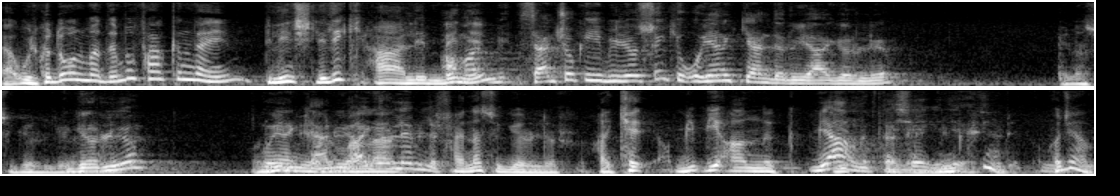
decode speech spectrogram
Ya uykuda olmadığımı farkındayım. Bilinçlilik halim benim. Ama sen çok iyi biliyorsun ki uyanıkken de rüya görülüyor. E, nasıl görülüyor? Görülüyor. Onu Uyanıkken rüya Vallahi- görülebilir. Hayır nasıl görülür? Hayır, ke- bir, bir anlık. Bir anlık tabii. şey gidiyor. Mümkün. Hocam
